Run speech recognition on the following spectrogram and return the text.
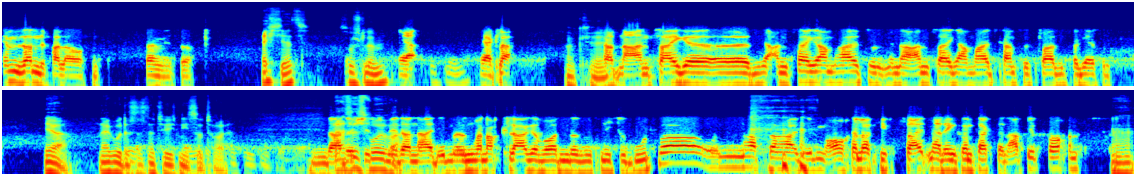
im Sande verlaufen. Sagen wir so. Echt jetzt? So schlimm? Ja. Ja klar. Okay. Ich hatte eine Anzeige, äh, eine Anzeige am Hals und mit einer Anzeige am Hals kannst du es quasi vergessen. Ja, na gut, das ist natürlich nicht so toll. Das ist ist, wohl mir wahr. dann halt eben irgendwann noch klar geworden, dass es nicht so gut war und habe dann halt eben auch relativ zeitnah den Kontakt dann abgebrochen Aha.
